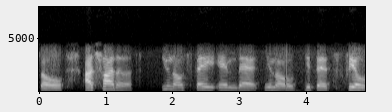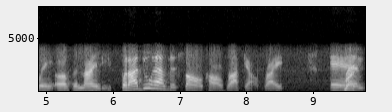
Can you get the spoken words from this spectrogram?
so I try to, you know, stay in that, you know, get that feeling of the '90s. But I do have this song called "Rock Out," right? And Right.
